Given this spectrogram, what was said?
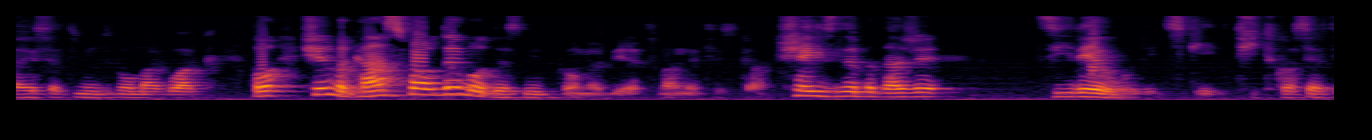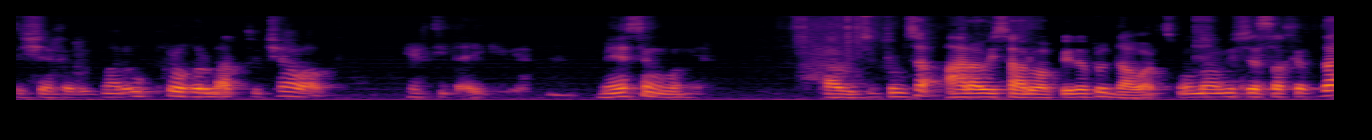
აი ესეთი მიდგომა გვაქვს. ხო შეიძლება განსხვავდებოდეს მიდგომები ერთმანეთისგან შეიძლება დაჟე ძირეულიც კი თითქოს ერთი შეხედვით მაგრამ უფრო ღრმად თუ ჩავალ ერთი და იგივეა მე ესე მგონია არ ვიცი, თუმცა არავის არ ვაპირებ რომ დავარწმუნო ამის შესახებ და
